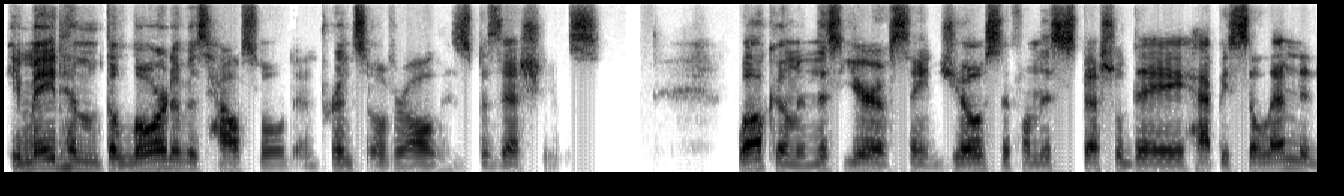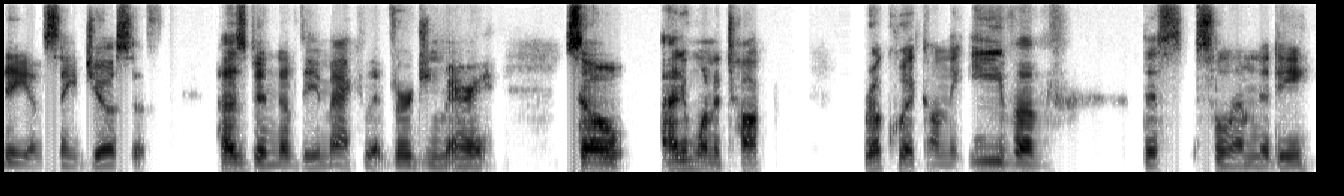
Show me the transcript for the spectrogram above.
He made him the Lord of his household and prince over all his possessions. Welcome in this year of St. Joseph on this special day. Happy solemnity of St. Joseph, husband of the Immaculate Virgin Mary. So, I want to talk real quick on the eve of this solemnity.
